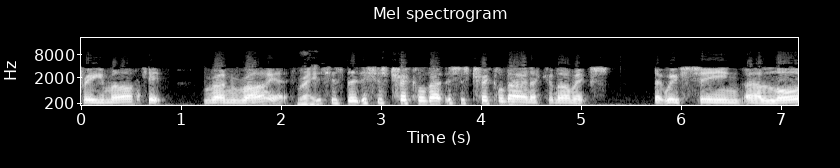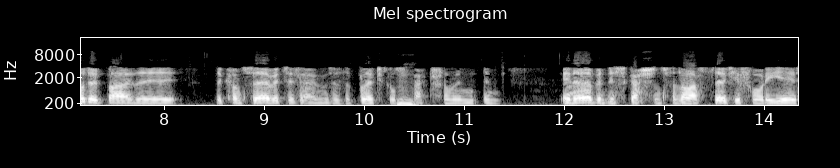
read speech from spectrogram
free market run riot. Right. This is the, this is trickle down this is trickle down economics that we've seen uh, lauded by the the conservative ends of the political spectrum in, in in urban discussions for the last 30 or 40 years.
